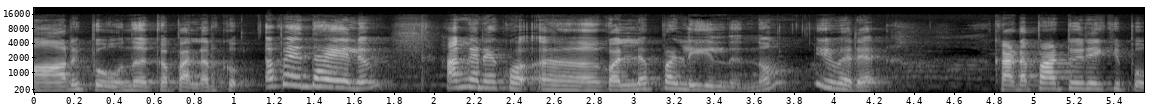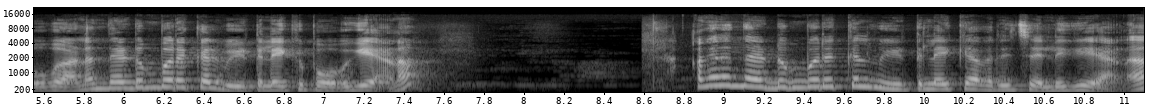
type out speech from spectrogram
മാറിപ്പോകുന്നതൊക്കെ പലർക്കും. അപ്പോൾ എന്തായാലും അങ്ങനെ കൊല്ലപ്പള്ളിയിൽ നിന്നും ഇവർ കടപ്പാട്ടൂരേക്ക് പോവുകയാണ്. നെടുമ്പുരയ്ക്കൽ വീട്ടിലേക്ക് പോവുകയാണ്. അങ്ങനെ നെടുമ്പുരക്കൽ വീട്ടിലേക്ക് അവർ ചെല്ലുകയാണ്.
